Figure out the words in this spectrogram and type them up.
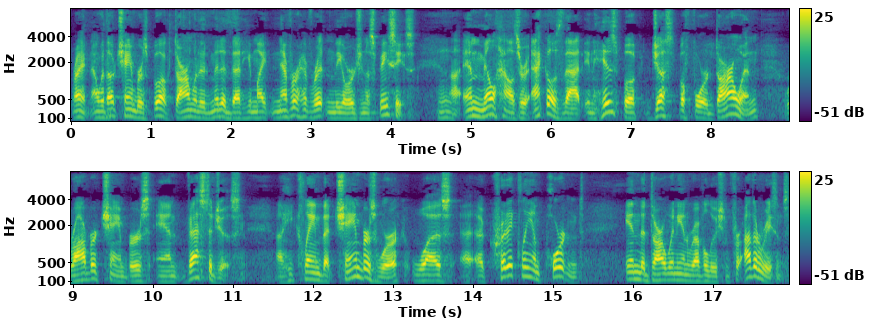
Right. Now, without Chambers' book, Darwin admitted that he might never have written The Origin of Species. Mm. Uh, M. Millhauser echoes that in his book just before Darwin, Robert Chambers and Vestiges. Uh, he claimed that Chambers' work was uh, critically important in the Darwinian revolution for other reasons.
